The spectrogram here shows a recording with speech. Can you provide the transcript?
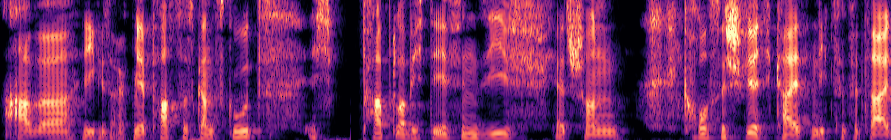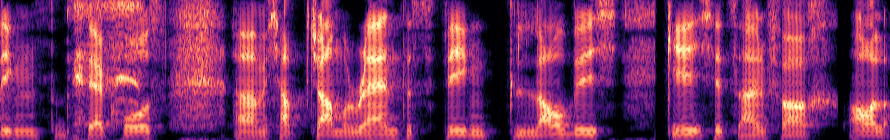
Aber wie gesagt, mir passt das ganz gut. Ich habe, glaube ich, defensiv jetzt schon große Schwierigkeiten, dich zu verteidigen. Du bist sehr groß. ähm, ich habe Ja Morant, deswegen glaube ich, gehe ich jetzt einfach All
